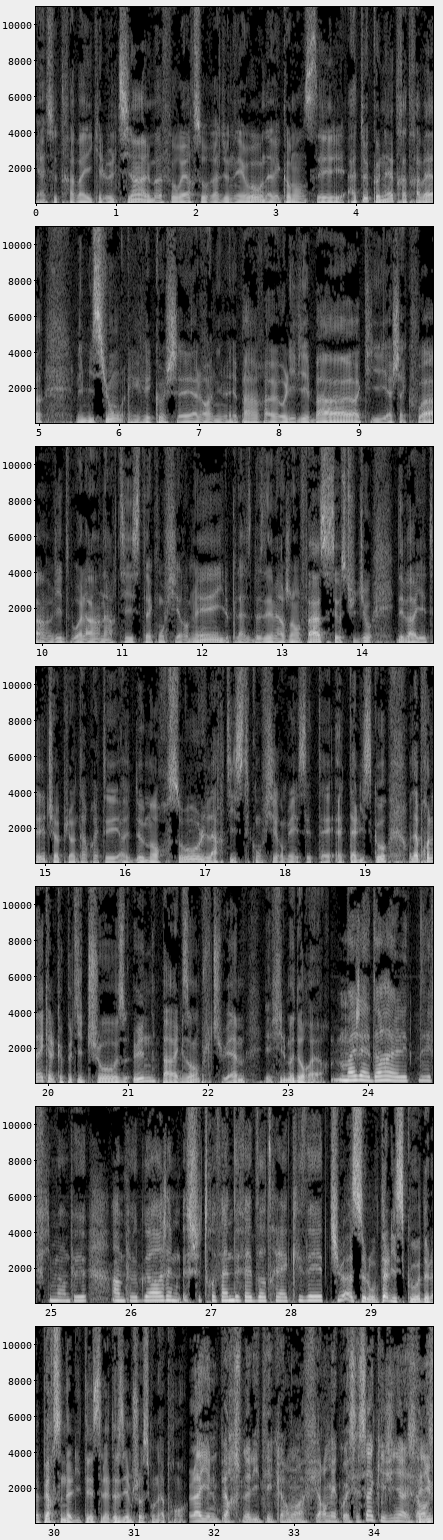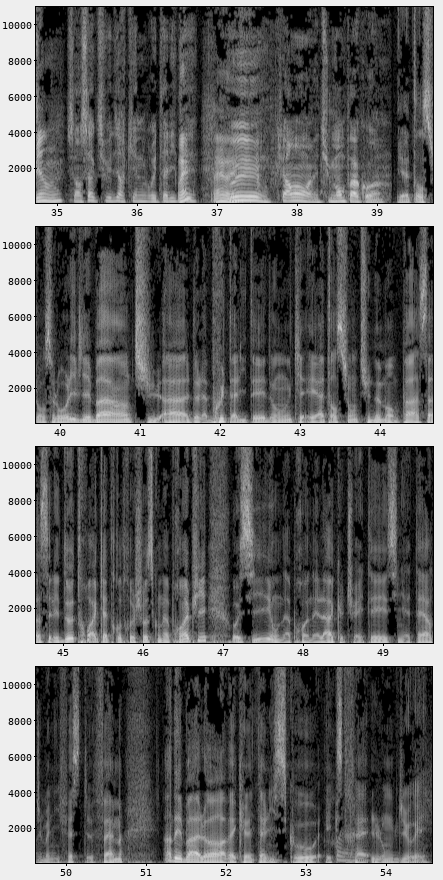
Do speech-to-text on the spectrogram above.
et à ce travail qui est le tien. Alma Forer sur Radio Néo, on avait commencé à te connaître à travers l'émission Ricochet, alors animée par euh, Olivier Barr, qui à chaque fois invite voilà un artiste confirmé, il place deux émergents en face, c'est au studio des variétés, tu as pu interpréter euh, deux morceaux, l'artiste confirmé c'était euh, Talisco. On apprenait quelques petites choses, une par exemple, tu aimes les films d'horreur. Moi j'adore les, les films un peu, un peu gore, je suis trop fan de Faites entrer l'accusé. Tu as, selon Talisco, de la personnalité, c'est la deuxième chose qu'on apprend. Là, il y a une personnalité clairement affirmée, quoi. C'est ça qui est génial. Du bien, hein C'est en ça que tu veux dire qu'il y a une brutalité. Ouais, ouais, ouais. Oui, clairement, ouais. tu mens pas, quoi. Et attention, selon Olivier Bas, hein, tu as de la brutalité, donc, et attention, tu ne mens pas. Ça, c'est les deux, trois, quatre autres choses qu'on apprend. Et puis, aussi, on apprenait là que tu as été signataire du manifeste FEM. Un débat alors avec Talisco, extrait longue durée.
